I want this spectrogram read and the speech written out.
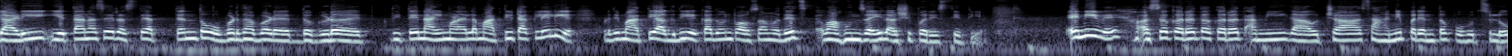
गाडी येतानाचे रस्ते अत्यंत ओबडधाबड आहेत दगडं आहेत. तिथे नाही म्हणायला माती टाकलेली आहे पण ती माती अगदी एका दोन पावसामध्येच वाहून जाईल अशी परिस्थिती आहे. एनिवे असं करत करत आम्ही गावच्या सहानेपर्यंत पोहोचलो.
